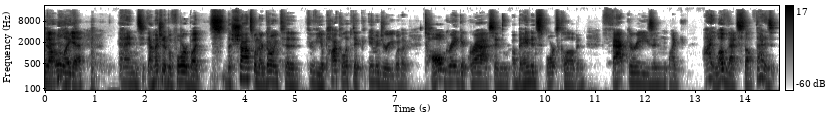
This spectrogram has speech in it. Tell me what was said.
know, like- yeah, And I mentioned it before, but the shots when they're going to through the apocalyptic imagery with a tall gray grass and abandoned sports club and factories and like I love that stuff. That is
